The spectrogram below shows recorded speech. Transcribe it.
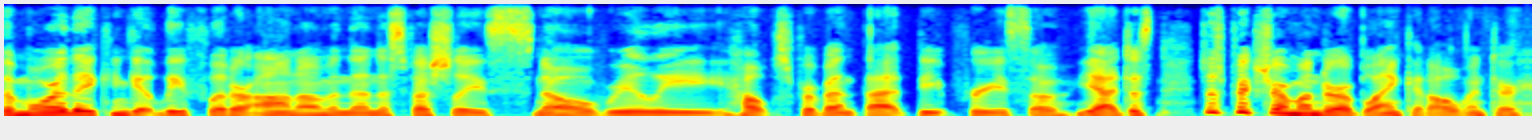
the more they can get leaf litter on them, and then especially snow, really helps prevent that deep freeze. So yeah, just just picture them under a blanket all winter.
